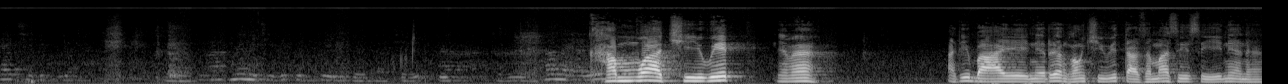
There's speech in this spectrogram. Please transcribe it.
แค่ชีวิตเดียวไม่มีชีวิตจริงๆคำว่าชีวิตใช่ไหมอธิบายในเรื่องของชีวิตตาสมาสีสีเนี่ยนะ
